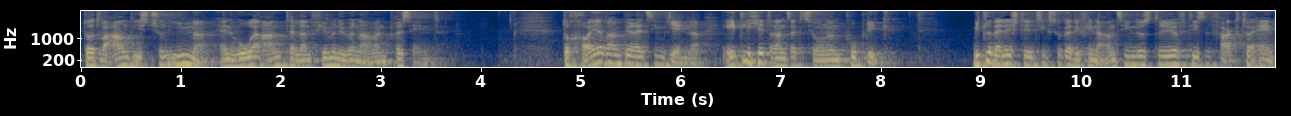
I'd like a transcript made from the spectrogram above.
Dort war und ist schon immer ein hoher Anteil an Firmenübernahmen präsent. Doch heuer waren bereits im Jänner etliche Transaktionen publik. Mittlerweile stellt sich sogar die Finanzindustrie auf diesen Faktor ein.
